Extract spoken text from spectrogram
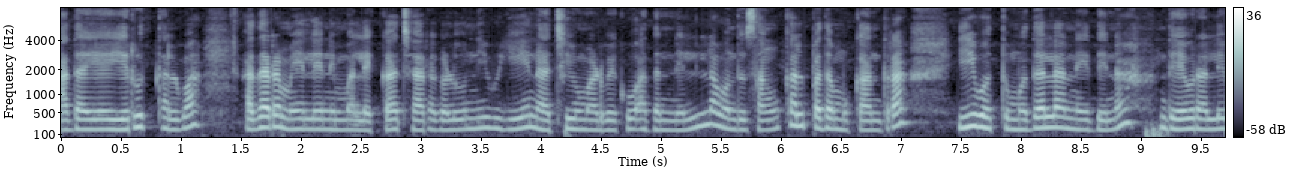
ಆದಾಯ ಇರುತ್ತಲ್ವ? ಅದರ ಮೇಲೆ ನಿಮ್ಮ ಲೆಕ್ಕಾಚಾರಗಳು, ನೀವು ಏನು ಅಚೀವ್ ಮಾಡಬೇಕು, ಅದನ್ನೆಲ್ಲ ಒಂದು ಸಂಕಲ್ಪದ ಮುಖಾಂತರ ಇವತ್ತು ಮೊದಲನೇ ದಿನ ದೇವರಲ್ಲಿ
